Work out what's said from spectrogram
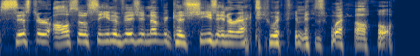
sister also seeing a vision of because she's interacted with him as well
